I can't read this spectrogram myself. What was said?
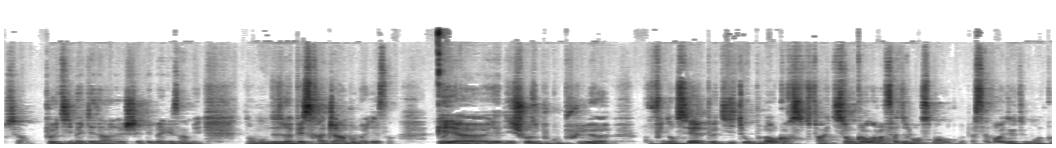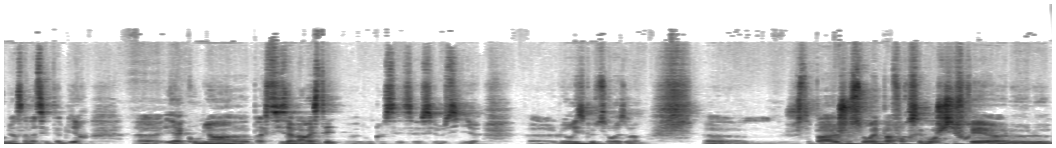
c'est un petit magasin à l'échelle des magasins, mais dans le monde des EAP, ce sera déjà un beau magasin. Et euh, il y a des choses beaucoup plus confidentielles, petites, où on peut pas encore, enfin, qui sont encore dans leur phase de lancement, donc on peut pas savoir exactement à combien ça va s'établir et à combien, bah, si ça va rester. donc c'est aussi le risque de ce réseau-là. je sais pas, je saurais pas forcément chiffrer le, le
